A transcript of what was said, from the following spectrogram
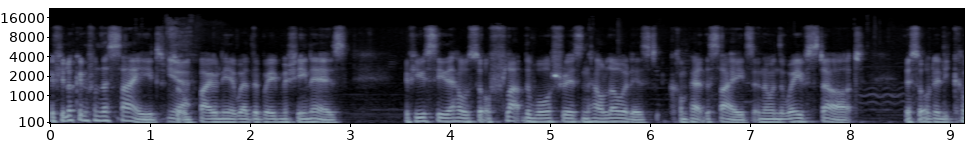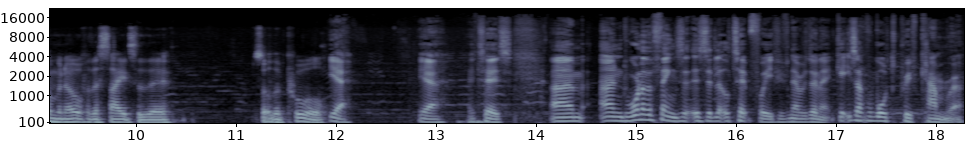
if you're looking from the side, sort Yeah. of by near where the wave machine is. If you see how sort of flat the water is and how low it is compared to the sides, and then when the waves start, they're sort of really coming over the sides of the sort of the pool. Yeah, yeah. It is. Um, and one of the things that is a little tip for you if you've never done it: get yourself a waterproof camera.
